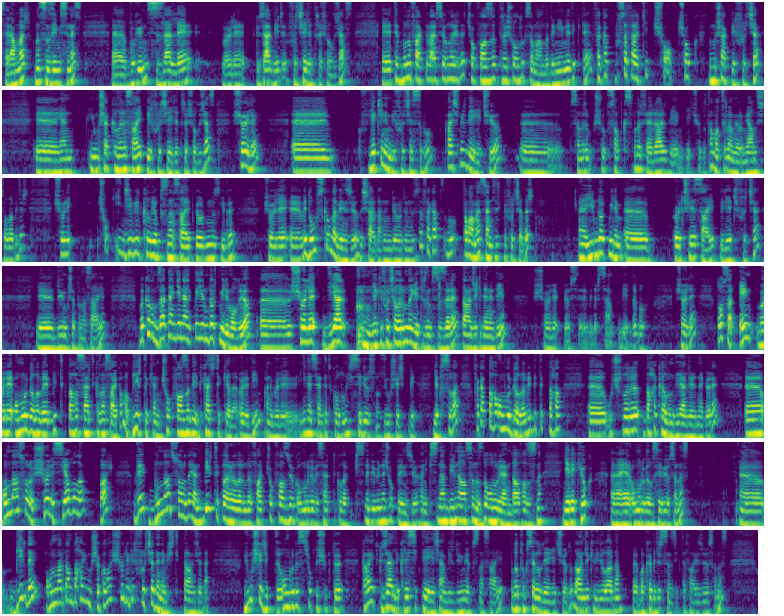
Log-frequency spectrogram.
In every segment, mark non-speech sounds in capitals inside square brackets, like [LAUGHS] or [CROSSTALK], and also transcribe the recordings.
Selamlar, nasılsınız, iyi misiniz? Ee, bugün sizlerle böyle güzel bir fırça ile tıraş olacağız. Ee, tabii bunun farklı versiyonlarıyla çok fazla tıraş olduk zamanında deneyimledik de. Fakat bu seferki çok çok yumuşak bir fırça. Ee, yani yumuşak kıllara sahip bir fırça ile tıraş olacağız. Şöyle, e, Yaki'nin bir fırçası bu. Kaşmir diye geçiyor. Ee, sanırım şu sap kısmı da Ferrari diye mi geçiyordu? Tam hatırlamıyorum. Yanlış da olabilir. Şöyle çok ince bir kıl yapısına sahip gördüğünüz gibi. Şöyle e, ve domuz kılına benziyor dışarıdan gördüğünüzde. Fakat bu tamamen sentetik bir fırçadır. E, 24 milim e, ölçüye sahip bir yaki fırça. E, düğüm çapına sahip. Bakalım zaten genellikle 24 milim oluyor. Ee, şöyle diğer [CLEARS THROAT] yaki fırçalarımı da getirdim sizlere. Daha önceki denediğim. Şöyle gösterebilirsem bir de bu. Şöyle. Dostlar en böyle omurgalı ve bir tık daha sert kıla sahip ama bir tık yani çok fazla değil birkaç tık ya da öyle diyeyim. Hani böyle yine sentetik olduğunu hissediyorsunuz. Yumuşacık bir yapısı var. Fakat daha omurgalı ve bir tık daha e, uçları daha kalın diğerlerine göre. E, ondan sonra şöyle siyah olan var. Ve bundan sonra da yani bir tık var aralarında fark çok fazla yok omurga ve sertlik olarak. İkisi de birbirine çok benziyor. Hani ikisinden birini alsanız da olur yani daha fazlasına gerek yok. Ee, eğer omurgalı seviyorsanız. Ee, bir de onlardan daha yumuşak olan şöyle bir fırça denemiştik daha önceden. Yumuşacıktı, omurgası çok düşüktü. Gayet güzeldi, klasik diye geçen bir düğüm yapısına sahip. Bu da Tuxedo diye geçiyordu. Daha önceki videolardan e, bakabilirsiniz ilk defa izliyorsanız.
